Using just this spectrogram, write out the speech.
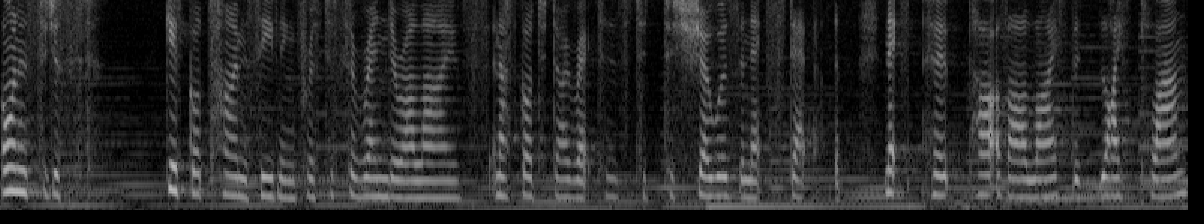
I want us to just give God time this evening for us to surrender our lives and ask God to direct us, to, to show us the next step, the next part of our life, the life plan.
